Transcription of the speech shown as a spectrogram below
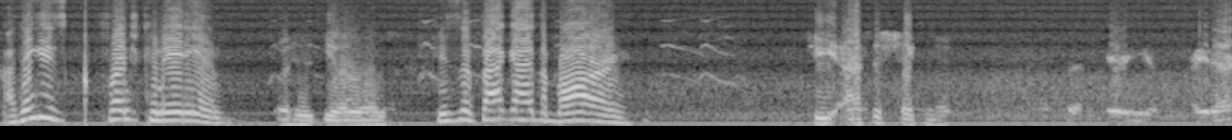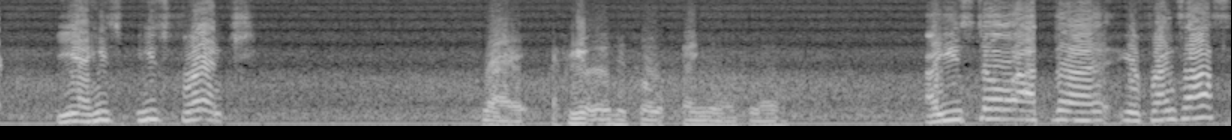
I think he's French Canadian. What his deal was. He's the fat guy at the bar. Gee, I just shaking it. Hear you. Are you there? Yeah, he's he's French. Right. I forget what his whole thing was, though. Are you still at the your friend's house?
